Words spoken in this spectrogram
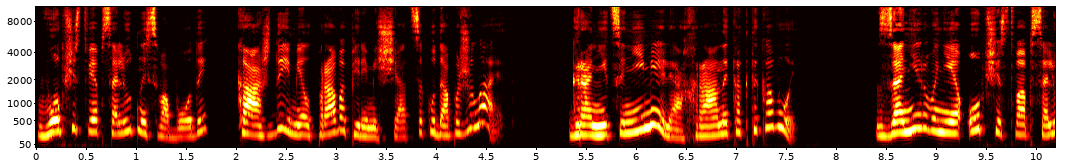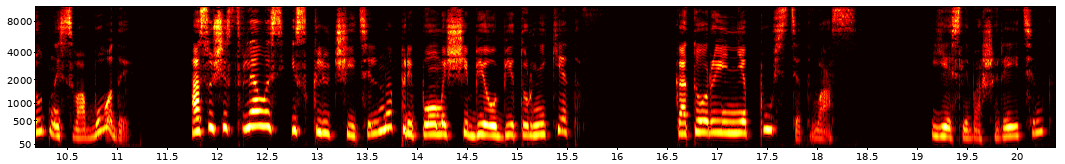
В обществе абсолютной свободы каждый имел право перемещаться, куда пожелает. Границы не имели охраны как таковой. Зонирование общества абсолютной свободы осуществлялось исключительно при помощи биоби-турникетов, которые не пустят вас, если ваш рейтинг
